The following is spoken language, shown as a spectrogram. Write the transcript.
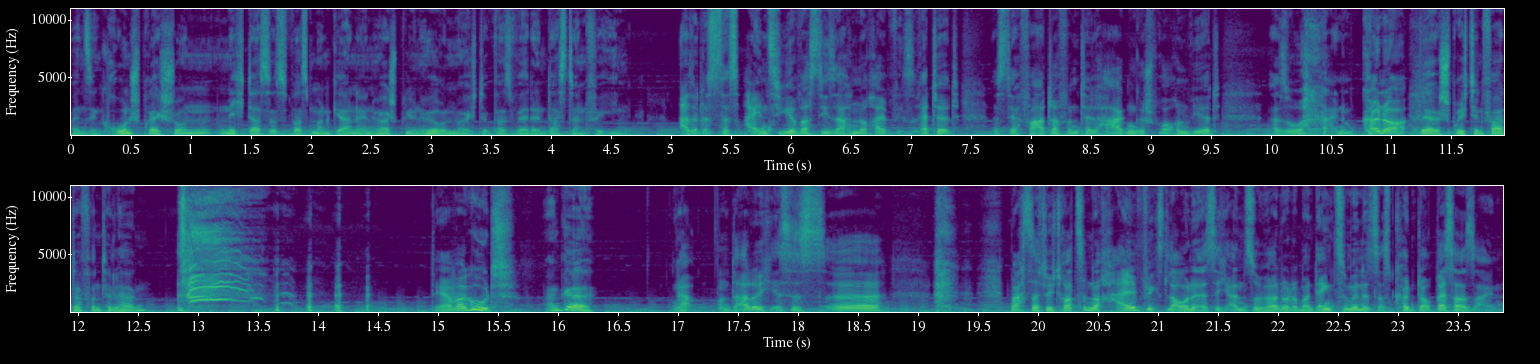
wenn Synchronsprech schon nicht das ist, was man gerne in Hörspielen hören möchte, was wäre denn das dann für ihn? Also das ist das Einzige, was die Sachen noch halbwegs rettet, dass der Vater von Till Hagen gesprochen wird. Also einem Könner. Wer spricht den Vater von Till Hagen? Der war gut. Danke. Ja, und dadurch ist es, äh, macht es natürlich trotzdem noch halbwegs Laune, es sich anzuhören. Oder man denkt zumindest, das könnte auch besser sein.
